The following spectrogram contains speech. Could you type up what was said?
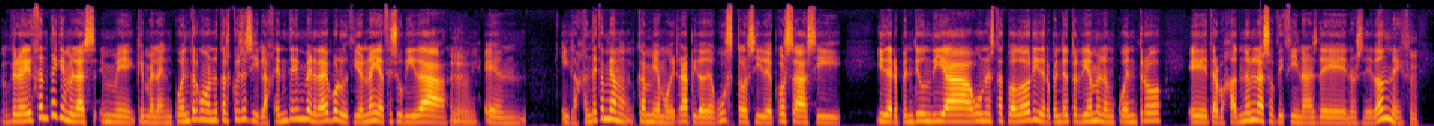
Mm. Pero hay gente que me, las, me- que me la encuentro como en otras cosas y la gente en verdad evoluciona y hace su vida. Mm. en- y la gente cambia, cambia muy rápido de gustos y de cosas. Y, y de repente un día uno es tatuador y de repente otro día me lo encuentro eh, trabajando en las oficinas de no sé dónde.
